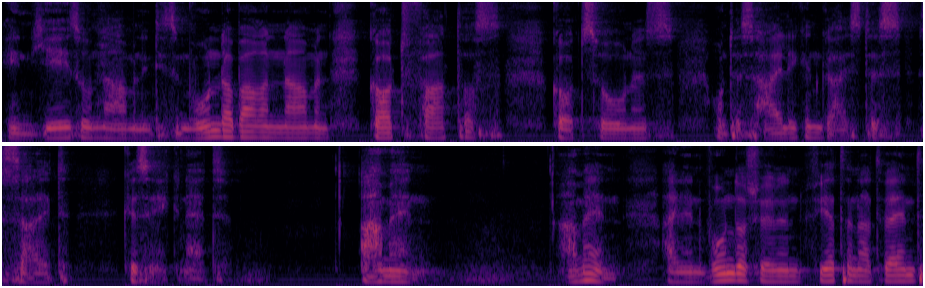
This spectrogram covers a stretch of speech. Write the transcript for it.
in Jesu Namen, in diesem wunderbaren Namen Gott Vaters, Gott Sohnes und des Heiligen Geistes. Seid gesegnet. Amen. Amen. Einen wunderschönen vierten Advent.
